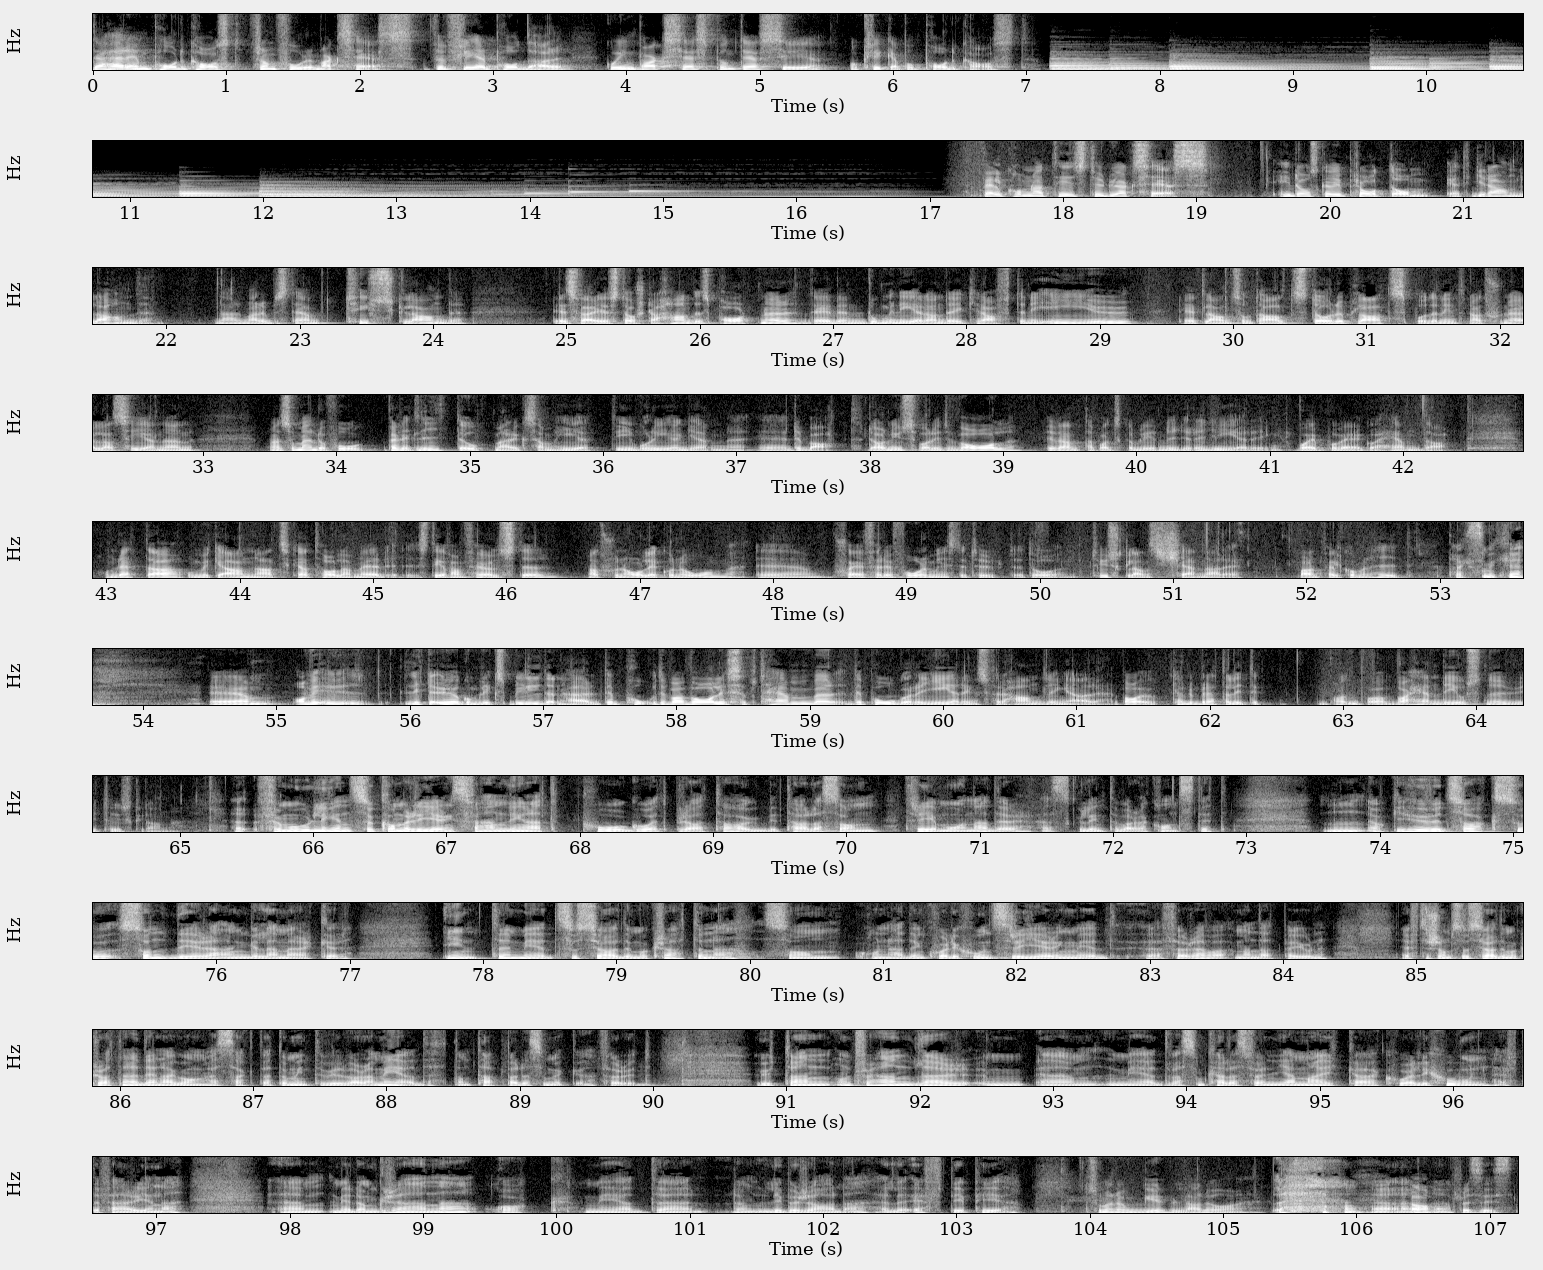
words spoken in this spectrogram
Det här är en podcast från Forum Access. För fler poddar, gå in på access.se och klicka på podcast. Välkomna till Studio Access. Idag ska vi prata om ett grannland, närmare bestämt Tyskland. Det är Sveriges största handelspartner, det är den dominerande kraften i EU, det är ett land som tar allt större plats på den internationella scenen men som ändå får väldigt lite uppmärksamhet i vår egen eh, debatt. Det har nyss varit val, vi väntar på att det ska bli en ny regering. Vad är på väg att hända? Om detta och mycket annat ska jag tala med Stefan Fölster, nationalekonom, eh, chef för Reforminstitutet och Tysklandskännare. Varmt välkommen hit. Tack så mycket. Ehm, om vi, lite ögonblicksbilden här. Det, på, det, var val i september, det pågår regeringsförhandlingar. Vad, kan du berätta lite, vad, vad, vad händer just nu i Tyskland? Eh, förmodligen så kommer regeringsförhandlingarna att pågå ett bra tag. Det talas om tre månader, det skulle inte vara konstigt. Mm, och I huvudsak så sonderar Angela Merkel inte med Socialdemokraterna som hon hade en koalitionsregering med eh, förra mandatperioden eftersom Socialdemokraterna denna gång har sagt att de inte vill vara med. De tappade så mycket förut. Utan hon förhandlar mm, ehm, med vad som kallas för en Jamaica-koalition efter färgerna ehm, med de gröna och med eh, de liberala, eller FDP. Som är de gula då? ja, ja. precis.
